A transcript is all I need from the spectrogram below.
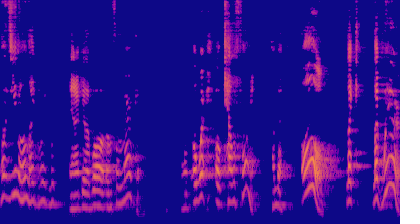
Well, you know, like, and I'd be like, well, I'm from America. Like, oh, where? Oh, California. I'm like, oh, like, like where?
